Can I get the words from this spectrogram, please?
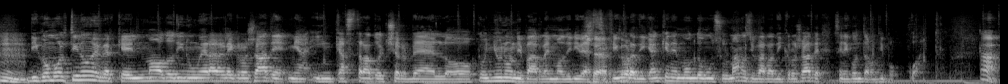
mm. Dico molti nomi perché il modo di numerare le crociate mi ha incastrato il cervello, ognuno ne parla in modi diversi, Certo. figurati che anche nel mondo musulmano si parla di crociate, se ne contano tipo quattro. Ah,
